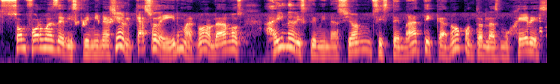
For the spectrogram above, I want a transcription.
son formas de discriminación. El caso de Irma, ¿no? Hablábamos, hay una discriminación sistemática, ¿no? Contra las mujeres.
